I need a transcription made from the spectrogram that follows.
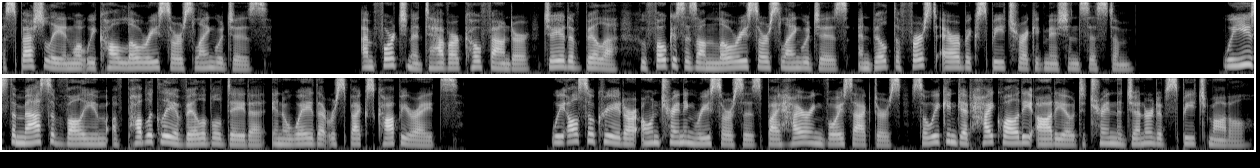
especially in what we call low resource languages. I'm fortunate to have our co founder, Jayadav Billa, who focuses on low resource languages and built the first Arabic speech recognition system. We use the massive volume of publicly available data in a way that respects copyrights. We also create our own training resources by hiring voice actors so we can get high quality audio to train the generative speech model.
